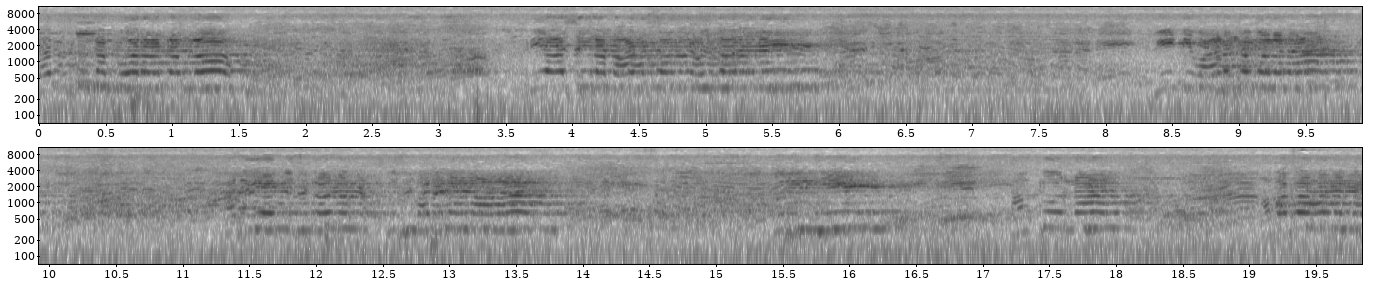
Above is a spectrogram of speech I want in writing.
జరుగుతున్న క్రియాశీల భాగస్వామి అవుతారని వీటి వాడకం వలన కలిగే దుష్పరిణామాల గురించి సంపూర్ణ అవగాహన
